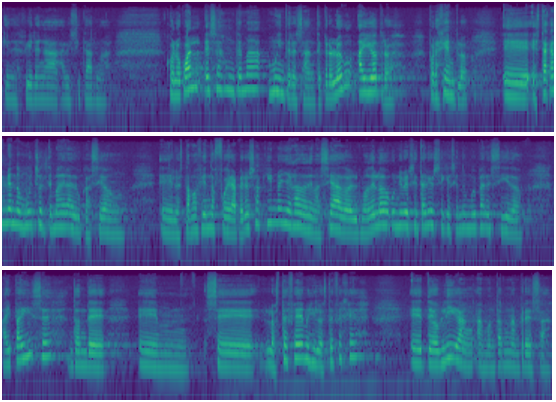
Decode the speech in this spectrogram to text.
quienes vienen a, visitarnos. Con lo cual, ese es un tema muy interesante. Pero luego hay otros. Por ejemplo, está cambiando mucho el tema de la educación. Lo estamos viendo fuera, pero eso aquí no ha llegado demasiado. El modelo universitario sigue siendo muy parecido. Hay países donde em, los TFM y los TFG te obligan a montar una empresa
